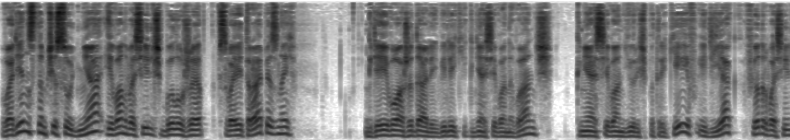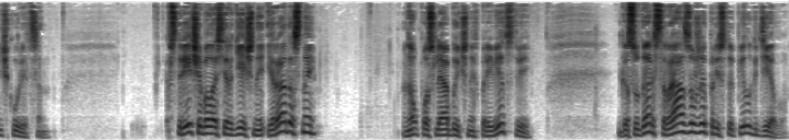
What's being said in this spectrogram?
В одиннадцатом часу дня Иван Васильевич был уже в своей трапезной, где его ожидали великий князь Иван Иванович, князь Иван Юрьевич Патрикеев и дьяк Федор Васильевич Курицын. Встреча была сердечной и радостной, но после обычных приветствий государь сразу же приступил к делу.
